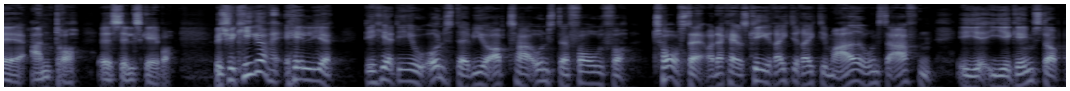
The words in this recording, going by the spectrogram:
øh, andre øh, selskaber. Hvis vi kigger, Helge, det her det er jo onsdag, vi optager onsdag forud for torsdag, og der kan jo ske rigtig, rigtig meget onsdag aften i, i GameStop.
